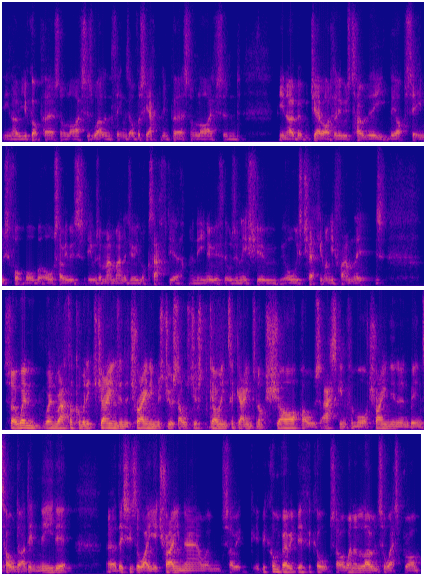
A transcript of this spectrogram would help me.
you know, you've got personal lives as well and things obviously happen in personal lives. And, you know, but Gerard Houllier was totally the opposite. He was football, but also he was he was a man manager. He looks after you and he knew if there was an issue, always checking on your families. So when when Rafa come and it changed and the training was just I was just going to games not sharp. I was asking for more training and being told that I didn't need it. Uh, this is the way you train now, and so it, it become very difficult. So I went on loan to West Brom.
